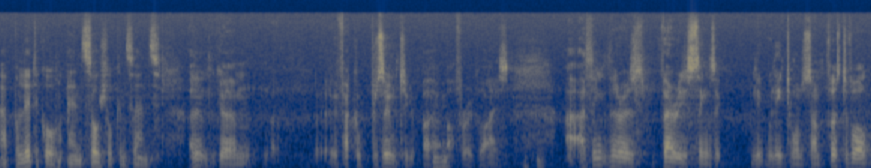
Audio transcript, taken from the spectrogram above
uh, political and social concerns. I think, um, if I could presume to uh, offer advice, I I think there is various things that we need to understand. First of all,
